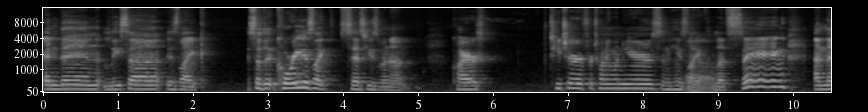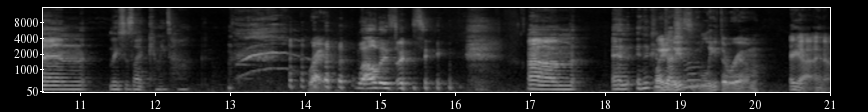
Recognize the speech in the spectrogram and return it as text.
and then Lisa is like, so that Corey is like says he's been a choir teacher for 21 years, and he's like, Uh-huh. let's sing. And then Lisa's like, can we talk? right While they start singing. Um, and in a like confessional, leave the room yeah, I know.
